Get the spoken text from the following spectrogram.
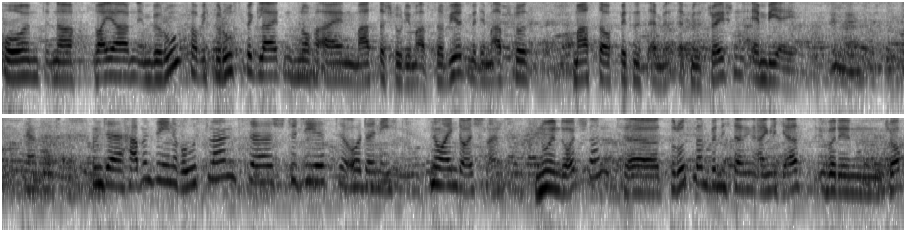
und nach zwei Jahren im Beruf habe ich berufsbegleitend noch ein Masterstudium absolviert mit dem Abschluss Master of Business Administration, MBA. Mhm. Na gut. Und äh, haben Sie in Russland äh, studiert oder nicht? Nur in Deutschland? Nur in Deutschland. Äh, zu Russland bin ich dann eigentlich erst über den Job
